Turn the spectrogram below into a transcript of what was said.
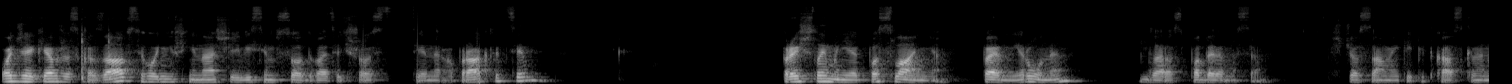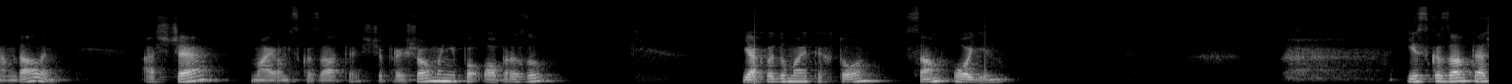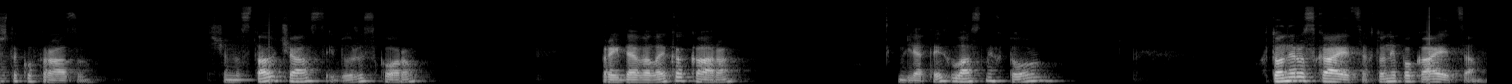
Отже, як я вже сказав, сьогоднішній нашій 826 енергопрактиці прийшли мені як послання певні руни. Зараз подивимося, що саме які підказки вони нам дали. А ще маю вам сказати, що прийшов мені по образу. Як ви думаєте, хто? Сам Одін. І сказав теж таку фразу, що настав час і дуже скоро прийде велика кара для тих, власне, хто, хто не розкається, хто не покається.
